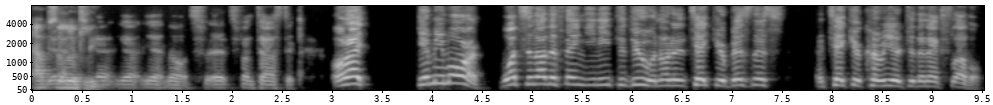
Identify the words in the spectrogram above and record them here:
Absolutely. Yeah, yeah, yeah, yeah. No, it's it's fantastic. All right, give me more. What's another thing you need to do in order to take your business and take your career to the next level?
